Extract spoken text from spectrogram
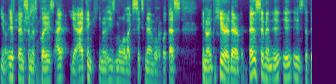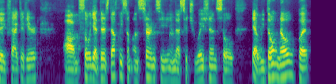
you know, if Ben Simmons plays, I yeah, I think you know he's more like six man role, but that's you know here or there. But Ben Simmons is, is the big factor here. Um, so yeah, there's definitely some uncertainty in that situation. So yeah, we don't know, but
